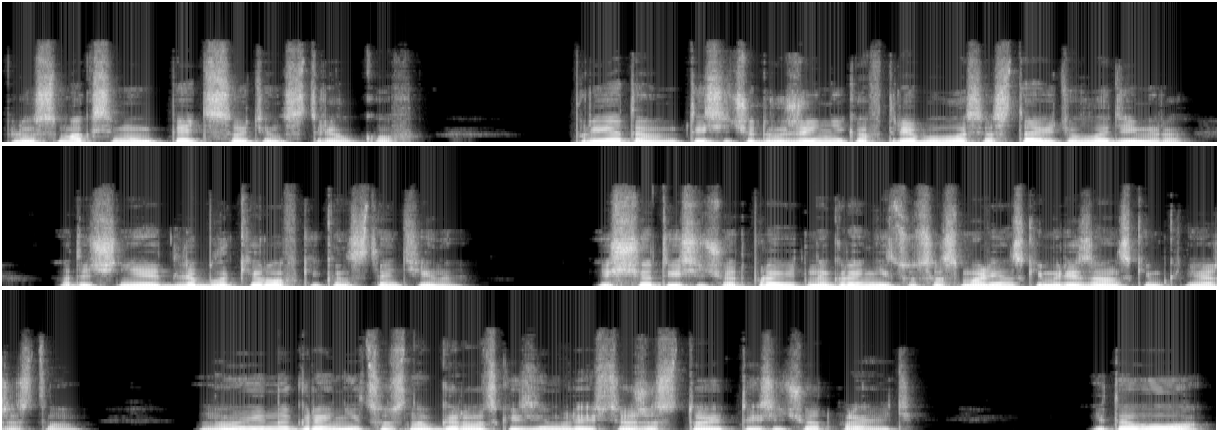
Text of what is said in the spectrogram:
плюс максимум пять сотен стрелков. При этом тысячу дружинников требовалось оставить у Владимира, а точнее для блокировки Константина. Еще тысячу отправить на границу со Смоленским и Рязанским княжеством. Ну и на границу с Новгородской землей все же стоит тысячу отправить. Итого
